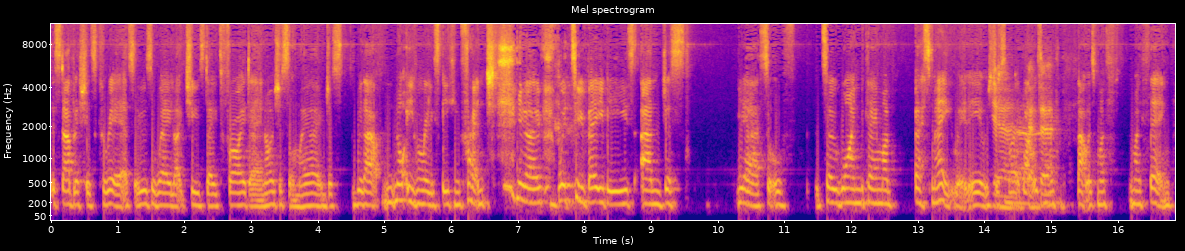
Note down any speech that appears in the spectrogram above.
establish his career. So he was away like Tuesday to Friday, and I was just on my own, just without not even really speaking French, you know, with two babies and just yeah, sort of. So wine became my best mate. Really, it was just yeah, like that was my, that was my my thing,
